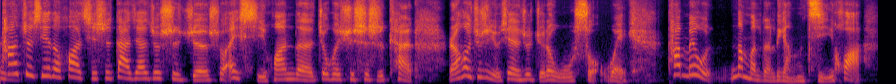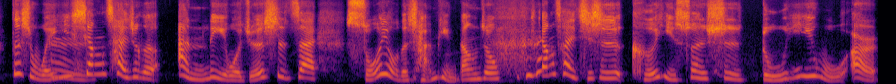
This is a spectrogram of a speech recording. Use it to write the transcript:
它这些的话，其实大家就是觉得说，哎，喜欢的就会去试试看，然后就是有些人就觉得无所谓。它没有那么的两极化，但是唯一香菜这个案例，我觉得是在所有的产品当中，香菜其实可以算是独一无二，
